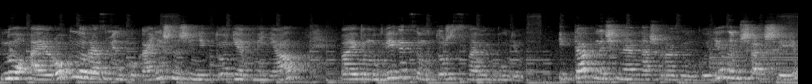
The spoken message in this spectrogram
Но аэробную разминку, конечно же, никто не отменял. Поэтому двигаться мы тоже с вами будем. Итак, начинаем нашу разминку. Делаем шаг шире.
